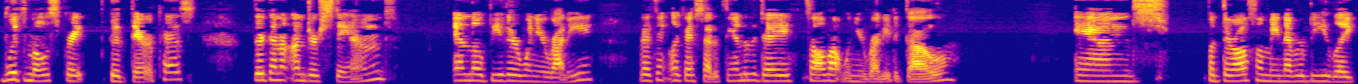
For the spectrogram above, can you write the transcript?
with most great good therapists, they're going to understand and they'll be there when you're ready. But I think like I said, at the end of the day, it's all about when you're ready to go. And but there also may never be like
